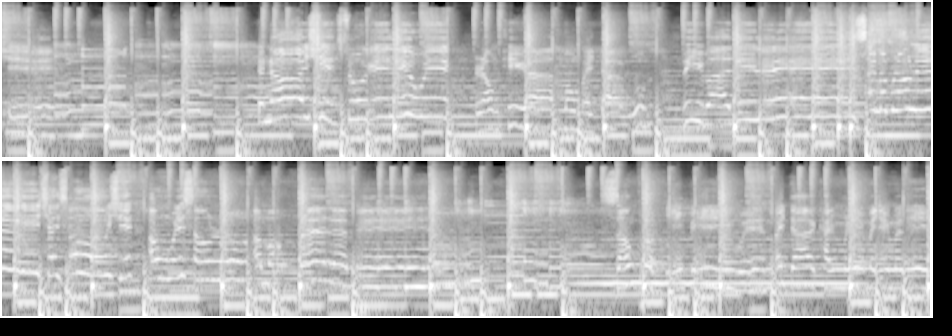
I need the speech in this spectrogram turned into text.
ရှိတနာရှိဆိုကြီးလေးဝေးရောင်ထီကမောင်မိုက်တာကိုဒီပါစီလေးစိတ်မပရုံးလေးရှိတ်ဆုံးရှိအောင်ဝေးဆောင်လို့အမောင်ပဲလက်မင်းဆောင်ကိုဒီပီဝေးမိုက်တာခိုင်မလေးမရင်မလေး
